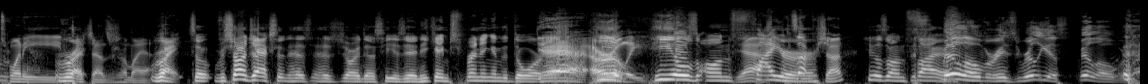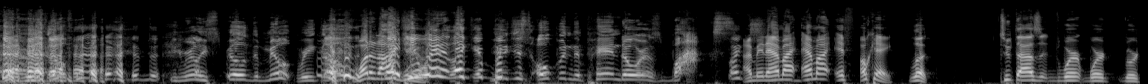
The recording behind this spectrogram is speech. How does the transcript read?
20 Right. touchdowns or something like that. Right. So Rashawn Jackson has has joined us. He is in. He came sprinting in the door. Yeah, Heel- early. Heels on Yeah. fire. What's up, Rashawn? Heels on The fire. spillover is really a spillover. Rico. you really spilled the milk, Rico. What did I Like he do? went it like, You but just opened the Pandora's box. like I mean, am I? Am I? If okay, look, 2000. We're we're we're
